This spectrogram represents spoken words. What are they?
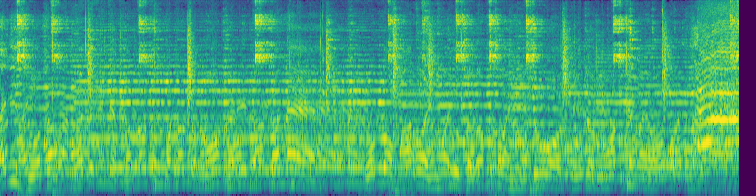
તો આ નગરીને તમે તો નો કરી નાખે ને. તો તો મારો હિન્દુ ધર્મનો હિન્દુ તીર નો કહેવાય, હો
